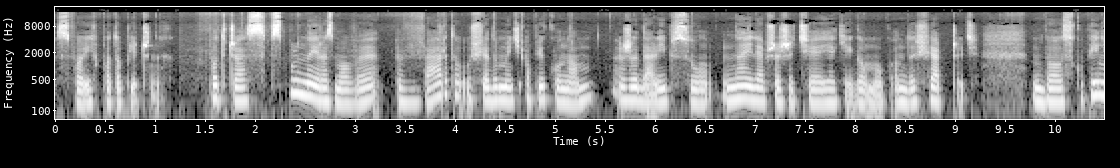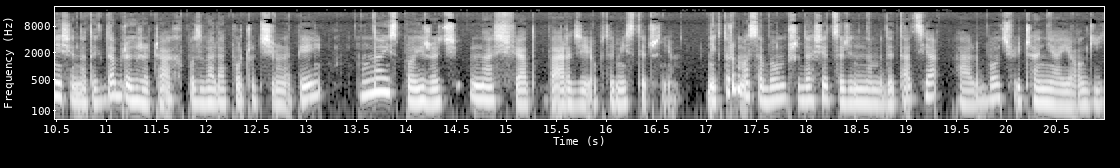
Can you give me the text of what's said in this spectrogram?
swoich podopiecznych. Podczas wspólnej rozmowy warto uświadomić opiekunom, że dali psu najlepsze życie, jakiego mógł on doświadczyć, bo skupienie się na tych dobrych rzeczach pozwala poczuć się lepiej no i spojrzeć na świat bardziej optymistycznie. Niektórym osobom przyda się codzienna medytacja albo ćwiczenia jogi.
